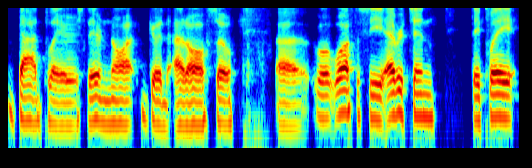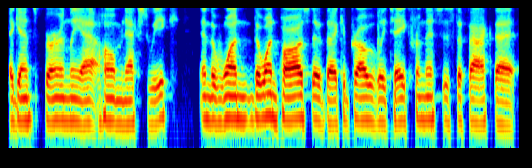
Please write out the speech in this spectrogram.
bad players. They're not good at all. So uh, we'll, we'll have to see. Everton, they play against Burnley at home next week. And the one the one positive that I could probably take from this is the fact that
